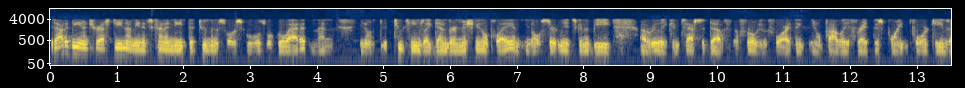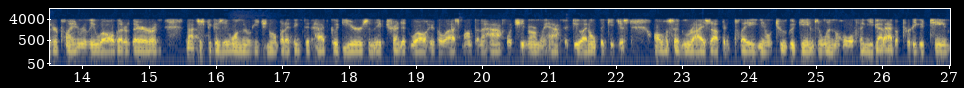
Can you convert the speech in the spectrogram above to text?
it ought to be interesting. I mean, it's kind of neat that two Minnesota schools will go at it, and then you know two teams like Denver and Michigan will play, and you know certainly it's going to be a really contested uh, Frozen Four. I think you know probably right at this point four teams that are playing really well that are there, and not just because they won the but I think they've had good years and they've trended well here the last month and a half, which you normally have to do. I don't think you just all of a sudden rise up and play you know two good games and win the whole thing. You got to have a pretty good team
